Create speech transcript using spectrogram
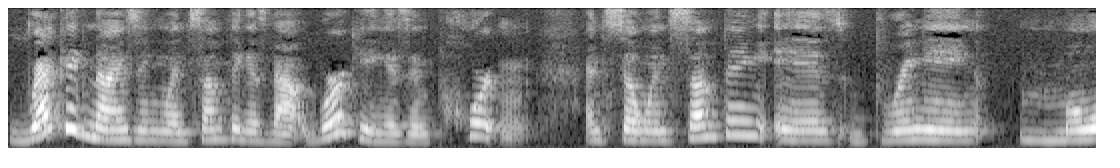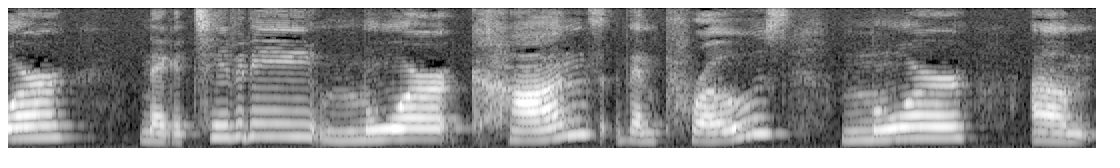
recognizing when something is not working is important. And so when something is bringing more negativity, more cons than pros, more um,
